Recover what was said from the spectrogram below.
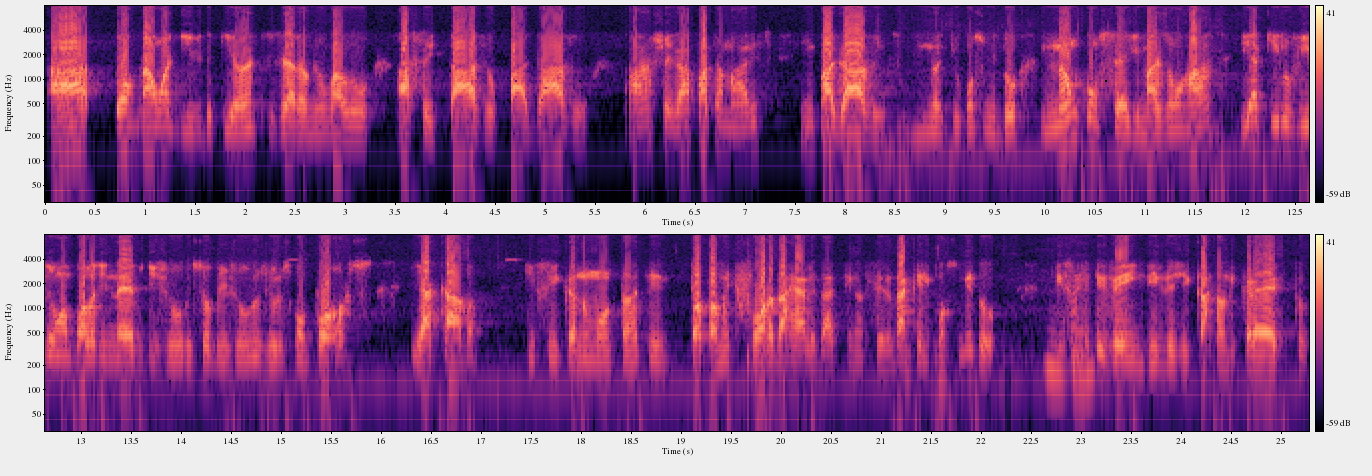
a tornar uma dívida que antes era de um valor aceitável, pagável, a chegar a patamares impagáveis, que o consumidor não consegue mais honrar e aquilo vira uma bola de neve de juros sobre juros, juros compostos e acaba que fica num montante totalmente fora da realidade financeira daquele consumidor. Uhum. Isso a gente vê em dívidas de cartão de crédito,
